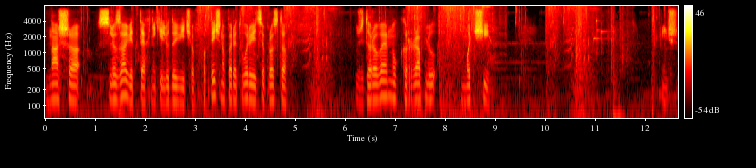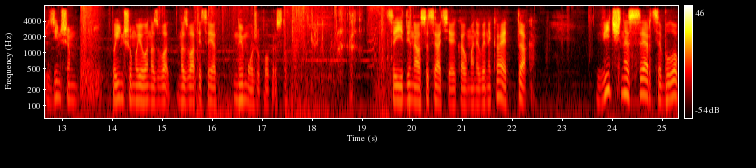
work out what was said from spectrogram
Наша сльоза від техніки Людовіча фактично перетворюється просто здоровенну краплю мочі. Інш... З іншим. По-іншому його назва... назвати це я не можу попросту. Це єдина асоціація, яка в мене виникає. Так. Вічне серце було б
